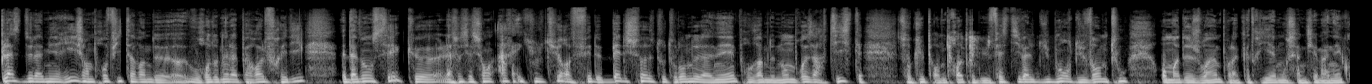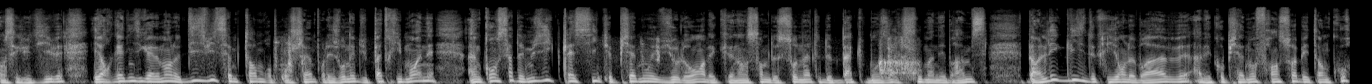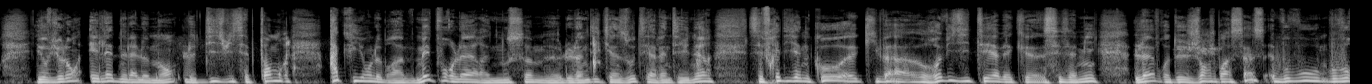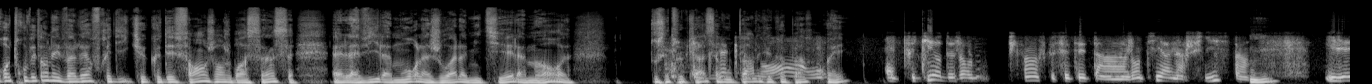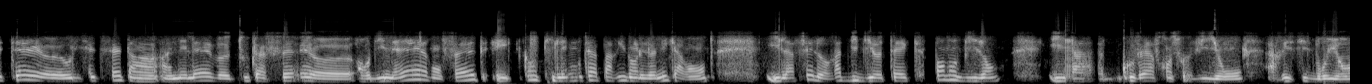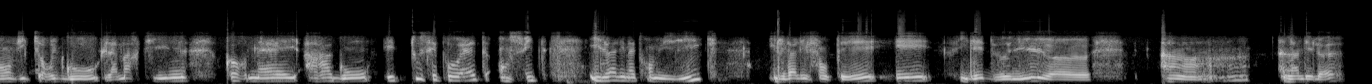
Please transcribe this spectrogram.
Place de la mairie. J'en profite avant de vous redonner la parole, Freddy, d'annoncer que l'association Art et Culture fait de belles choses tout au long de l'année, programme de nombreux artistes, s'occupe entre autres du Festival d'humour du Ventoux au mois de juin pour la quatrième ou cinquième année consécutive et organise également le 18 septembre prochain pour les journées du patrimoine un concert de musique classique piano et violon avec un ensemble de sonates de Bach, Mozart, Schumann et Brahms dans l'église de Crillon-le-Brave avec au piano François Bettencourt et au violon Hélène Lallemand le 18 septembre à Crillon-le-Brave. Mais pour l'heure, nous sommes le lundi 15 août et à 21h, c'est Freddy Yenko euh, qui va revisiter avec euh, ses amis l'œuvre de Georges Brassens. Vous vous, vous, vous retrouvez dans les valeurs, Freddy, que, que défend Georges Brassens? Euh, La vie, l'amour, la joie, l'amitié, la mort. Tous ces trucs-là, ça vous parle quelque part Oui. On peut dire de Brassens que c'était un gentil anarchiste. Mhm. Il était euh, au lycée de Sète un, un, élève tout à fait euh, ordinaire en fait, et quand il est monté à Paris dans les années 40, il a fait le rat de bibliothèque pendant dix ans. Il a découvert François Villon, Aristide Bruand, Victor Hugo, Lamartine, Corneille, Aragon et tous ces poètes. Ensuite, il va les mettre en musique, il va les chanter et il est devenu euh, un, l'un des leurs.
